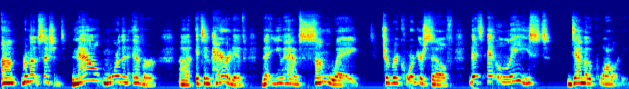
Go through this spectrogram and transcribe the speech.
Um, remote sessions. Now more than ever, uh, it's imperative that you have some way to record yourself that's at least demo quality.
